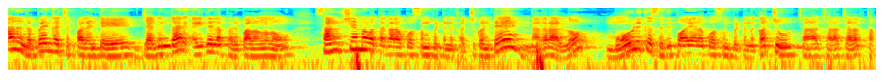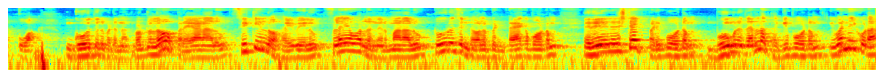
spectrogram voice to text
నిజాలు నిర్భయంగా చెప్పాలంటే జగన్ గారి ఐదేళ్ళ పరిపాలనలో సంక్షేమ పథకాల కోసం పెట్టిన ఖర్చు కంటే నగరాల్లో మౌలిక సదుపాయాల కోసం పెట్టిన ఖర్చు చాలా చాలా చాలా తక్కువ. గోతులు పెట్టిన రోడ్లలో ప్రయాణాలు సిటీల్లో హైవేలు ఫ్లైఓవర్ల నిర్మాణాలు టూరిజం డెవలప్మెంట్ రాకపోవడం రియల్ ఎస్టేట్ పడిపోవడం భూముల ధరలు తగ్గిపోవడం ఇవన్నీ కూడా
